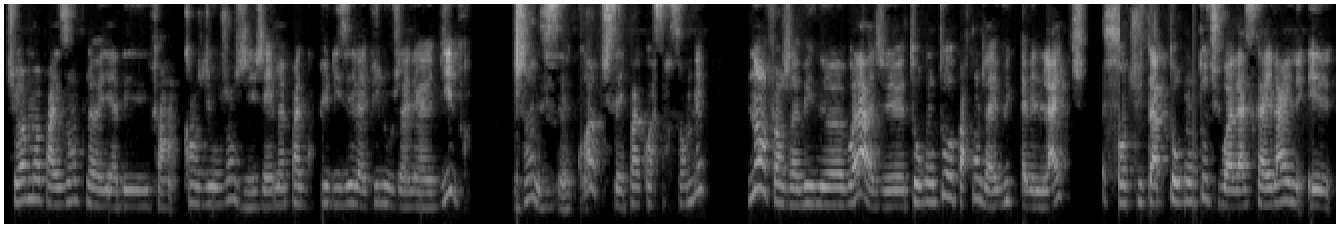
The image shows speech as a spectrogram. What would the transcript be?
Tu vois, moi, par exemple, il y a des, enfin, quand je dis aux gens, j'avais même pas googlisé la ville où j'allais vivre. Les gens ils me disaient quoi? Tu savais pas à quoi ça ressemblait? Non, enfin, j'avais une, euh, voilà, j'ai Toronto. Par contre, j'avais vu qu'il y avait le like. Quand tu tapes Toronto, tu vois la skyline et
